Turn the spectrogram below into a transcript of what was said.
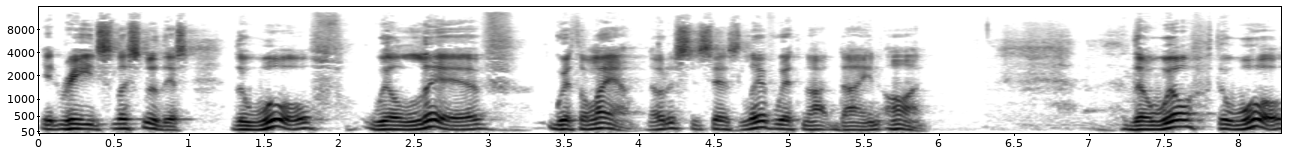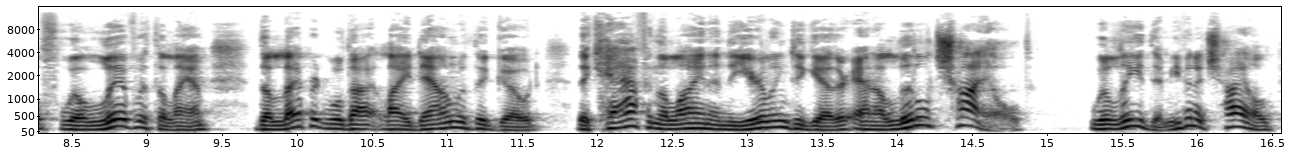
It reads, listen to this, the wolf will live with the lamb. Notice it says live with, not dine on. The wolf, the wolf will live with the lamb. The leopard will lie down with the goat. The calf and the lion and the yearling together, and a little child will lead them. Even a child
